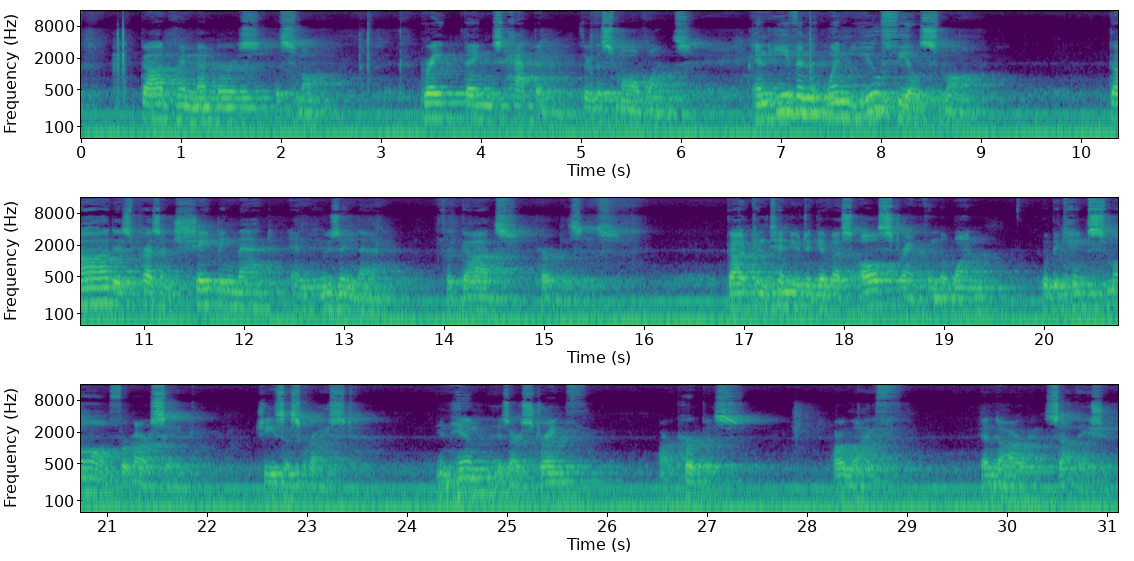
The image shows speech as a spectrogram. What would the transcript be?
God remembers the small. Great things happen through the small ones. And even when you feel small, God is present, shaping that and using that for God's purposes. God continue to give us all strength in the one who became small for our sake, Jesus Christ. In him is our strength, our purpose, our life, and our salvation.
